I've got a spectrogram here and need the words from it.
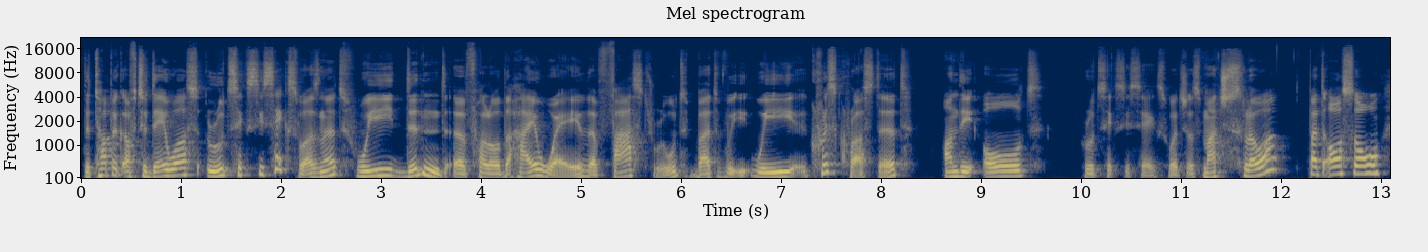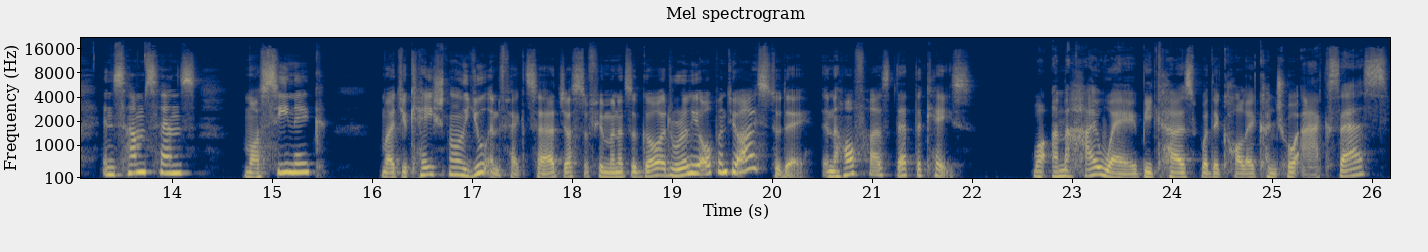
The topic of today was Route 66, wasn't it? We didn't uh, follow the highway, the fast route, but we, we crisscrossed it on the old Route 66, which is much slower, but also in some sense more scenic, more educational. You, in fact, said just a few minutes ago, it really opened your eyes today. And how far is that the case? Well, on the highway, because what they call it control access,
